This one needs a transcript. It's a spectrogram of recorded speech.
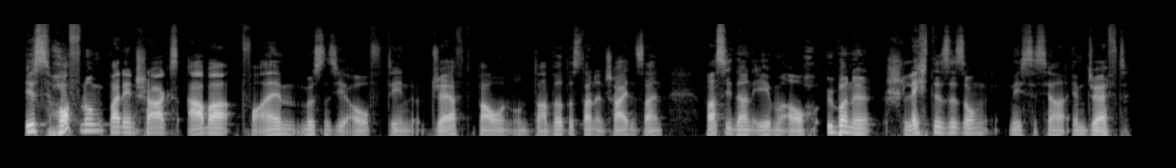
ist Hoffnung bei den Sharks, aber vor allem müssen sie auf den Draft bauen und da wird es dann entscheidend sein, was sie dann eben auch über eine schlechte Saison nächstes Jahr im Draft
